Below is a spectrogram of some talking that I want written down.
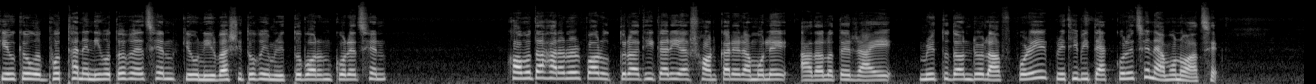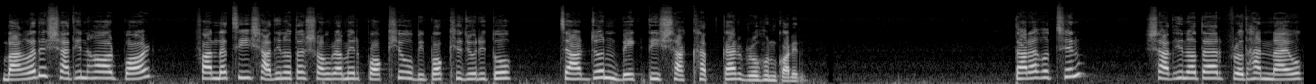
কেউ কেউ অভ্যুত্থানে নিহত হয়েছেন, কেউ নির্বাসিত হয়ে মৃত্যুবরণ করেছেন। ক্ষমতা হারানোর পর উত্তরাধিকারী আর সরকারের আমলে আদালতের রায়ে মৃত্যুদণ্ড লাভ করে পৃথিবী ত্যাগ করেছেন এমনও আছে। বাংলাদেশ স্বাধীন হওয়ার পর ফাল্লাচি স্বাধীনতা সংগ্রামের পক্ষে ও বিপক্ষে জড়িত চারজন ব্যক্তির সাক্ষাৎকার গ্রহণ করেন। তারা হচ্ছেন স্বাধীনতার প্রধান নায়ক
